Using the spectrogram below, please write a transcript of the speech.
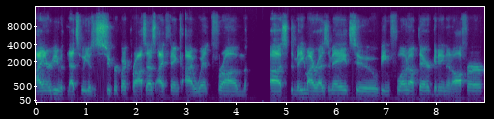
I interviewed with NetSuite. It was a super quick process. I think I went from uh, submitting my resume to being flown up there, getting an offer,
